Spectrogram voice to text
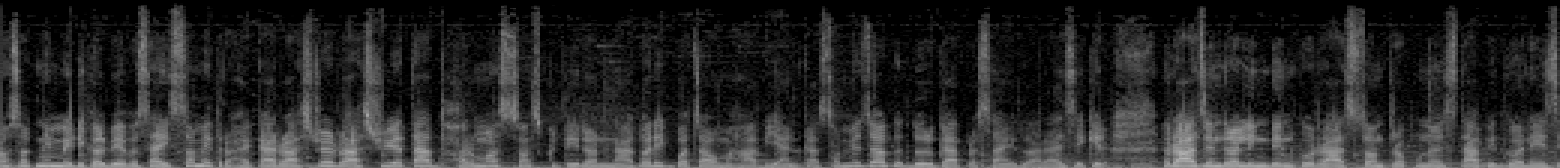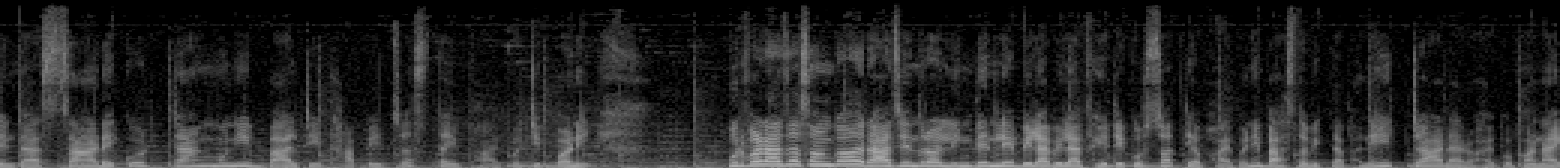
नसक्ने मेडिकल व्यवसायी समेत रहेका राष्ट्र राष्ट्रियता धर्म संस्कृति र नागरिक बचाउ महाअभियानका संयोजक दुर्गा प्रसाईद्वारा जिकिर। राजेन्द्र लिङ्गदेनको राजतन्त्र पुनस्थापित गर्ने एजेन्डा साँडेको टाङमुनि बाल्टी थापे जस्तै भएको टिप्पणी। पूर्व राजासँग राजेन्द्र लिङ्गदेनले बेला बेला भेटेको सत्य भए पनि वास्तविकता भने टाढा रहेको भनाई।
